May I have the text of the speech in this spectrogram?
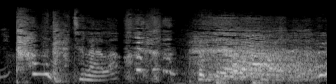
你他们打起来了。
